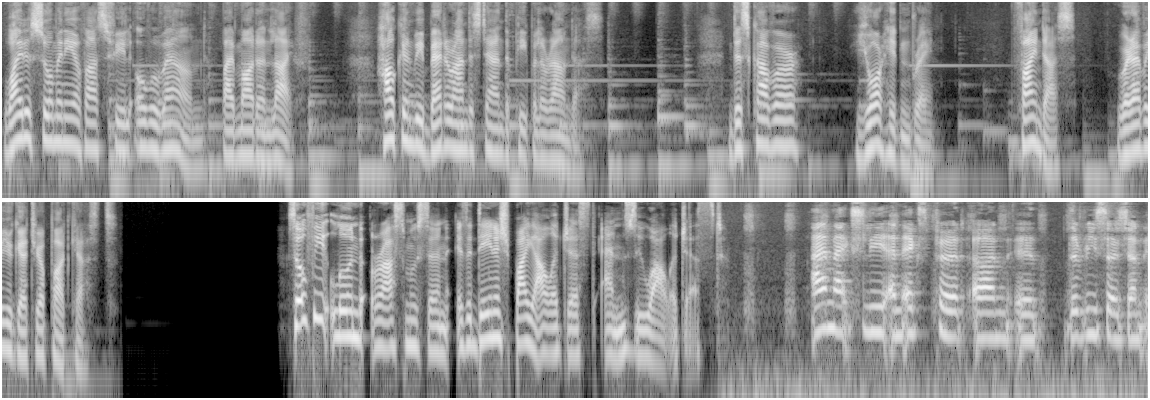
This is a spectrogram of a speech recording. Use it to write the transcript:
Why do so many of us feel overwhelmed by modern life? How can we better understand the people around us? Discover your hidden brain. Find us wherever you get your podcasts. Sophie Lund Rasmussen is a Danish biologist and zoologist. I'm actually an expert on uh, the research on uh,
